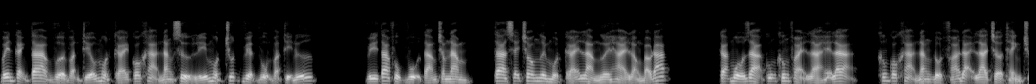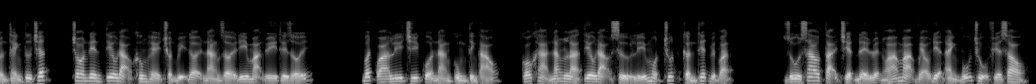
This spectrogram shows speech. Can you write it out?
bên cạnh ta vừa vặn thiếu một cái có khả năng xử lý một chút việc vụn vặt thị nữ. Vì ta phục vụ tám trăm năm, ta sẽ cho ngươi một cái làm ngươi hài lòng báo đáp. Cả mộ dạ cũng không phải là hệ lạ, không có khả năng đột phá đại la trở thành chuẩn thánh tư chất, cho nên tiêu đạo không hề chuẩn bị đợi nàng rời đi mạng uy thế giới. Bất quá lý trí của nàng cùng tỉnh táo, có khả năng là tiêu đạo xử lý một chút cần thiết việc vặt. Dù sao tại triệt để luyện hóa mạ vẹo điện ảnh vũ trụ phía sau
